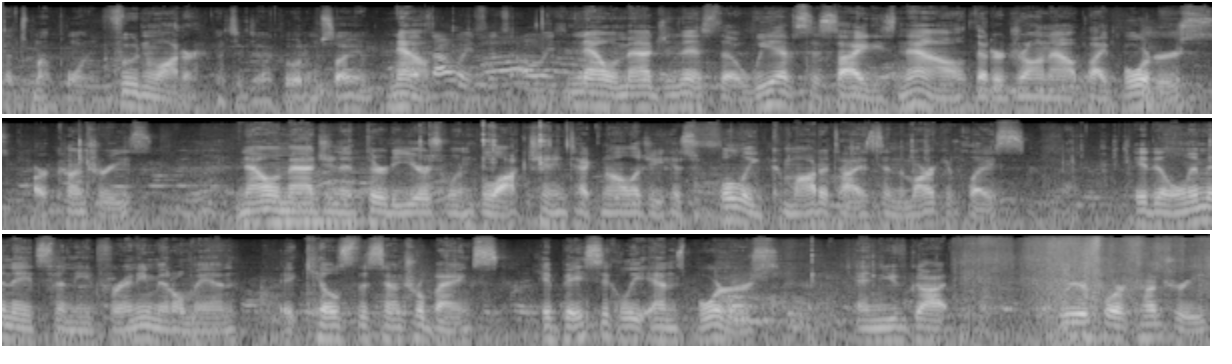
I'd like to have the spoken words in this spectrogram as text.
That's my point. food and water. That's exactly what I'm saying. Now, It's always, it's always. Now imagine this though. We have societies now that are drawn out by borders, our countries. Now imagine in 30 years when blockchain technology has fully commoditized in the marketplace. It eliminates the need for any middleman. It kills the central banks. It basically ends borders. And you've got three or four countries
